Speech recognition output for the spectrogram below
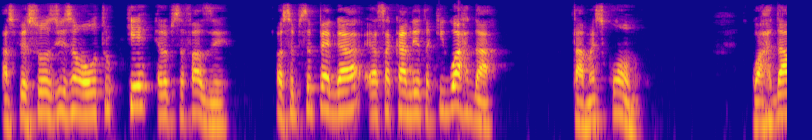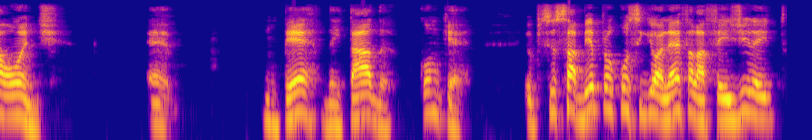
as pessoas dizem ao outro o que ela precisa fazer. Você precisa pegar essa caneta aqui e guardar. Tá, mas como? Guardar onde? É, em pé, deitada? Como que é? Eu preciso saber para eu conseguir olhar e falar, fez direito,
